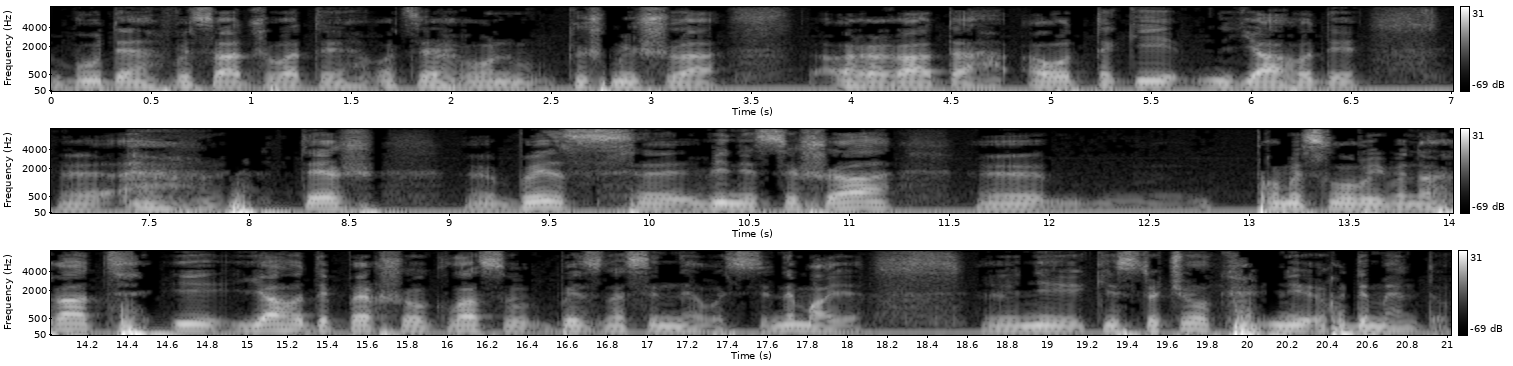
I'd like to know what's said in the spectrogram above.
буде висаджувати оце грон кишмиша арарата. А от такі ягоди е, теж без е, він із США. е, Промисловий виноград і ягоди першого класу без насінневості. Немає е, ні кісточок, ні рудименту.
